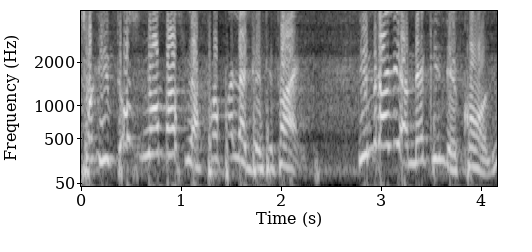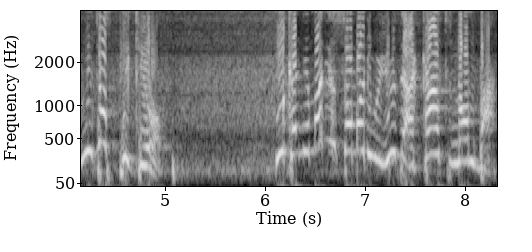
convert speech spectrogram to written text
So if those numbers were properly identified, immediately you're making the call, we will just pick you up. You can imagine somebody will use the account number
